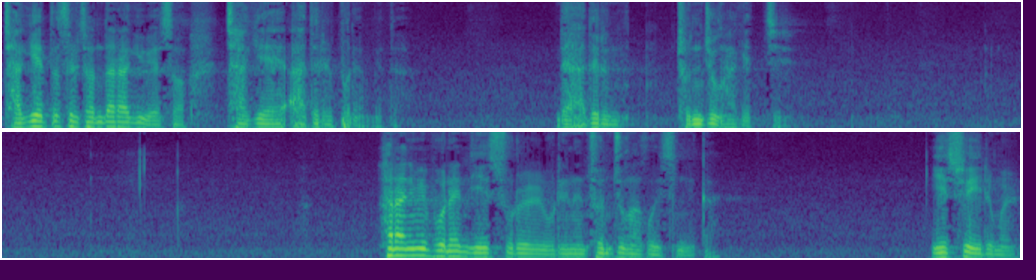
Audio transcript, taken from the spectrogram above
자기의 뜻을 전달하기 위해서 자기의 아들을 보냅니다. 내 아들은 존중하겠지. 하나님이 보낸 예수를 우리는 존중하고 있습니까? 예수의 이름을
